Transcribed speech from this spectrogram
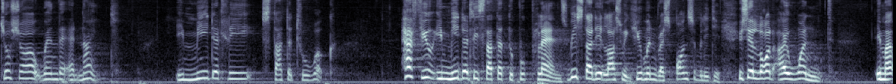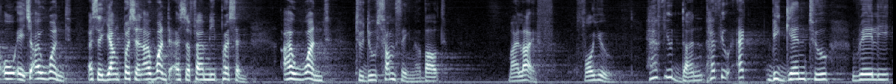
Joshua went there at night, immediately started to work. Have you immediately started to put plans? We studied last week human responsibility. You say, Lord, I want in my old age, I want, as a young person, I want, as a family person, I want to do something about my life for you. Have you done, have you act, to really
